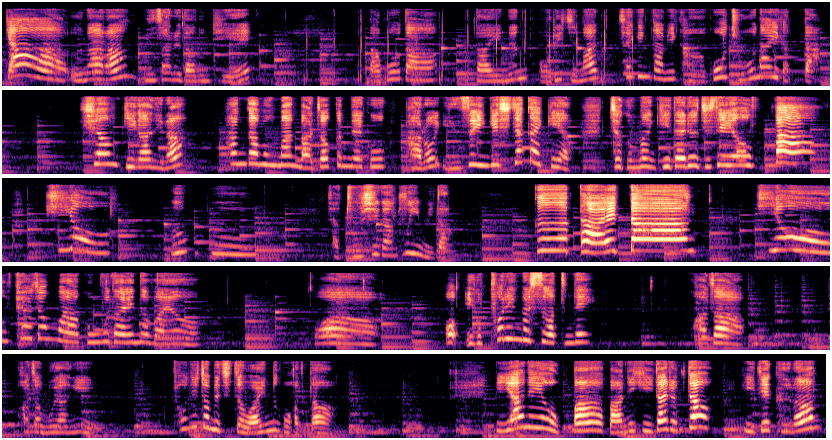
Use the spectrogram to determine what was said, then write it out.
야! 은하랑 인사를 나눈 뒤에 나보다 나이는 어리지만 책임감이 강하고 좋은 아이 같다. 시험 기간이라 한 과목만 마저 끝내고 바로 인수인계 시작할게요. 조금만 기다려주세요, 오빠! 귀여워. 우후. 자, 두 시간 후입니다. 공부 다 했나봐요. 와. 어, 이거 프링글스 같은데? 과자. 과자 모양이 편의점에 진짜 와 있는 것 같다. 미안해요, 오빠. 많이 기다렸죠? 이제 그럼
